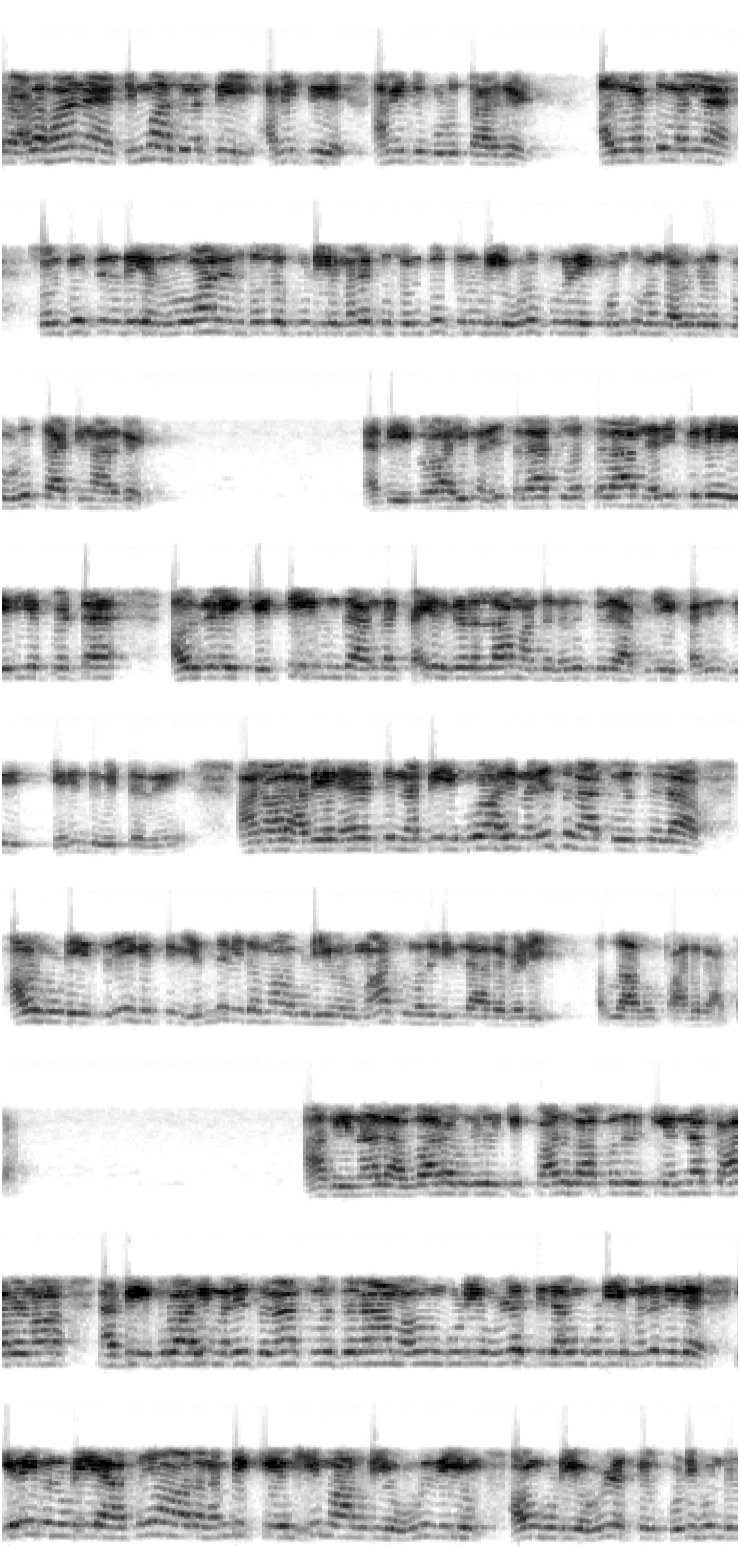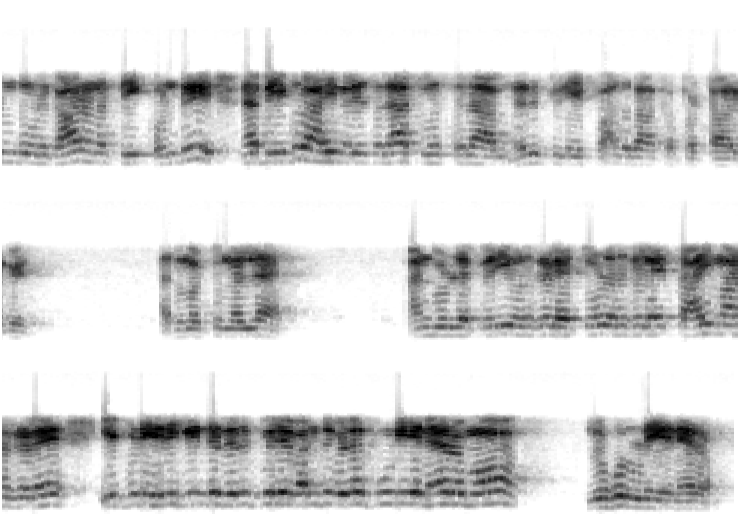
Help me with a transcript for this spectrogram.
ஒரு அழகான சிம்மாசனத்தை அமைத்து அமைத்து கொடுத்தார்கள். அது மட்டுமல்ல சொர்க்கத்தினுடைய ருவான் என்று சொல்லக்கூடிய மலக்கு சொர்க்கத்தினுடைய உடுப்புகளை கொண்டு வந்து அவர்களுக்கு உடுத்தாட்டினார்கள் நபி இப்ராஹிம் அலி சலாத்து வசலாம் நெருப்பிலே எரியப்பட்ட அவர்களை கெட்டி இருந்த அந்த கயிர்கள் எல்லாம் அந்த நெருப்பிலே அப்படியே கரிந்து எரிந்து விட்டது. ஆனால் அதே நேரத்தில் நபி இப்ராஹிம் அலி சலாத்து வசலாம் அவர்களுடைய திரேகத்தில் எந்த விதமாக ஒரு மாசு மது இல்லாதபடி அல்லாஹும் பாதுகாத்தான். ஆகையினால் அவ்வாறு அவர்களுக்கு பாதுகாப்பதற்கு என்ன காரணம்? நபி இப்ராஹிம் அலி சலாத்துலாம் அவங்களுடைய உள்ளத்தில் அவங்களுடைய மனதில இறைவனுடைய அசையாத நம்பிக்கையும் ஈமானுடைய உறுதியும் அவங்களுடைய உள்ளத்தில் குடிகொண்டிருந்த ஒரு காரணத்தை கொண்டு நபி இப்ராஹிம் அலி சலாத்து வசலாம் நெருப்பிலே பாதுகாக்கப்பட்டார்கள். அது மட்டுமல்ல அன்புள்ள பெரியவர்களே தோழர்களே தாய்மார்களே இப்படி இருக்கின்ற நெருப்பிலே வந்து விடக்கூடிய நேரமோ? லுகருடைய நேரம்.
